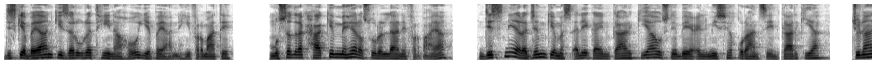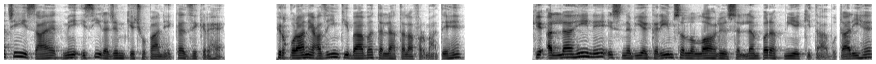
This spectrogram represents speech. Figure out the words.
جس کے بیان کی ضرورت ہی نہ ہو، یہ بیان نہیں فرماتے۔ مصدرک حاکم میں ہے، رسول اللہ نے فرمایا جس نے رجم کے مسئلے کا انکار کیا، اس نے بے علمی سے قرآن سے انکار کیا۔ چنانچہ اس آیت میں اسی رجم کے چھپانے کا ذکر ہے۔ پھر قرآن عظیم کی بابت اللہ تعالیٰ فرماتے ہیں کہ اللہ ہی نے اس نبی کریم صلی اللہ علیہ وسلم پر اپنی ایک کتاب اتاری ہے،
